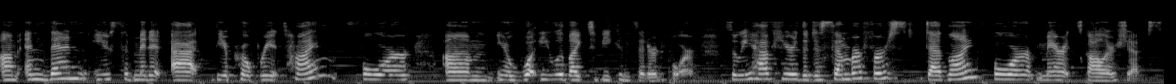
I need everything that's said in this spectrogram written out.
um, and then you submit it at the appropriate time for um, you know what you would like to be considered for. So we have here the December 1st deadline for merit scholarships.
